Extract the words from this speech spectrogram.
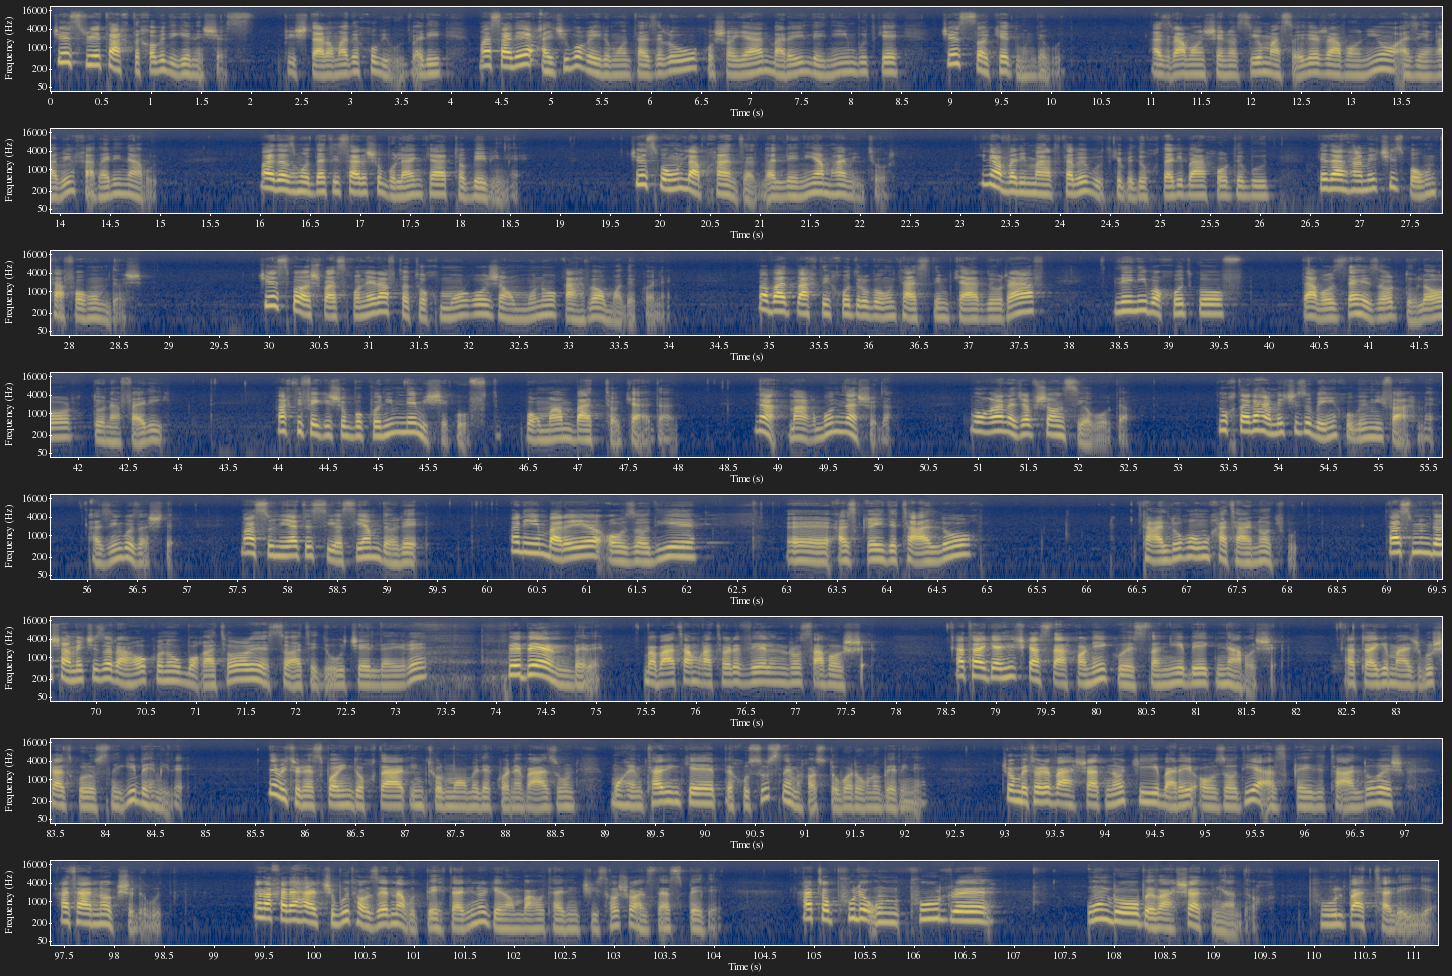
جس روی تخت خواب دیگه نشست. پیش درآمد خوبی بود ولی مسئله عجیب و غیر منتظر و خوشایند برای لنی این بود که جس ساکت مونده بود. از روانشناسی و مسائل روانی و از این قبیل خبری نبود. بعد از مدتی سرش رو بلند کرد تا ببینه. جس با اون لبخند زد و لنی هم همینطور. این اولین مرتبه بود که به دختری برخورده بود که در همه چیز با اون تفاهم داشت. جس به آشپزخونه رفت تا تخم مرغ و ژامون و قهوه آماده کنه. و بعد وقتی خود رو به اون تسلیم کرد و رفت لنی با خود گفت دوازده هزار دلار دو نفری. وقتی فکرشو بکنیم نمیشه گفت. با من بد تا کردن. نه مقبون نشدم. واقعا عجب شانسی آوردم. دختره همه چیز رو به این خوبی می‌فهمه. از این گذشته. مسئولیت سیاسی هم داره. ولی این برای آزادی از قید تعلق تعلق اون خطرناک بود. تصمیم داشت همه چیز رها کنه و با قطار ساعت دو و چل دقیقه به برن بره و بعد هم قطار ولن رو سوار شه حتی اگر هیچ کس در خانه کوهستانی بگ نباشه. حتی اگه مجبورش از گرسنگی بمیره. نمی‌تونست با این دختر اینطور معامله کنه و از اون مهمتر این که به خصوص نمی‌خواست دوباره اونو ببینه. چون به طور وحشتناکی برای آزادی از قید تعلقش خطرناک شده بود. بالاخره هرچی بود حاضر نبود. بهترین و گرانبهاترین چیزهاش رو از دست بده. حتی پول اون پول اون رو به وحشت میانداخت. پول بد تلهیه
